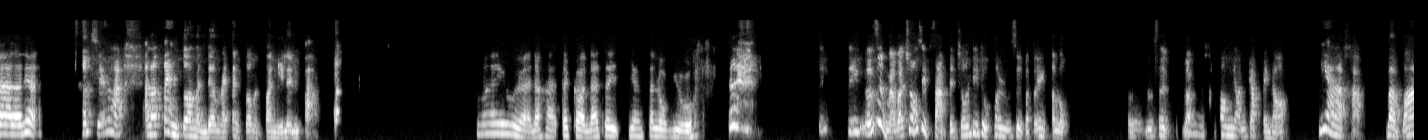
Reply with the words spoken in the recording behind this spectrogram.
นานแล้วเนี่ย ใช่ไหมคะอะแล้วแต่งตัวเหมือนเดิมไหมแต่งตัวเหมือนตอนนี้เลยหรือเปล่า ไม่เหมือนนะคะ แต่ก่อนน่าจะยังตลกอยู่ จริงรู้สึกไหมว่าช่วงสิบสามเป็นช่วงที่ทุกคนรู้สึกว่าตัวเองตลก เออรู้สึกแบบอืมลองย้อนกลับไปเนาะเนี่ยค่ะ แบบว่า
